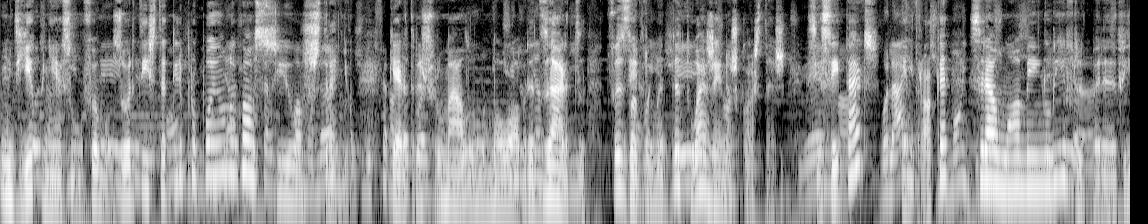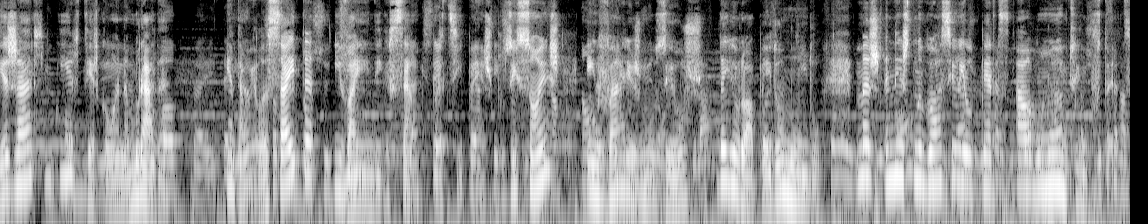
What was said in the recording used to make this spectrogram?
Um dia conhece um famoso artista que lhe propõe um negócio estranho. Quer transformá-lo numa obra de arte, fazer-lhe uma tatuagem nas costas. Se aceitar, em troca, será um homem livre para viajar e ir ter com a namorada. Então ele aceita e vai em digressão. Participa em exposições em vários museus da Europa e do mundo. Mas neste negócio ele perde algo muito importante.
